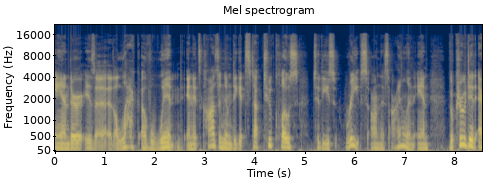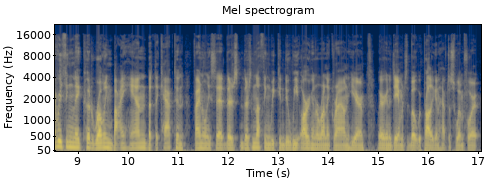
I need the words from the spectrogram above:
and there is a, a lack of wind and it's causing them to get stuck too close to these reefs on this island and the crew did everything they could rowing by hand, but the captain finally said, "There's there's nothing we can do. We are going to run aground here. We're going to damage the boat. We're probably going to have to swim for it."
